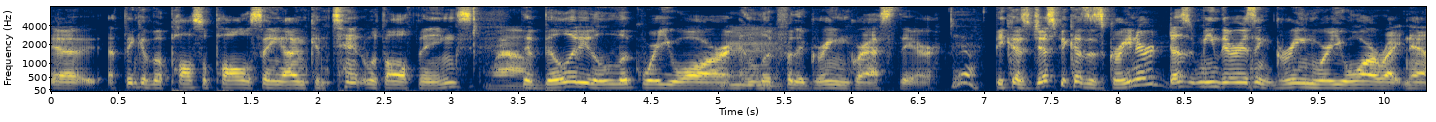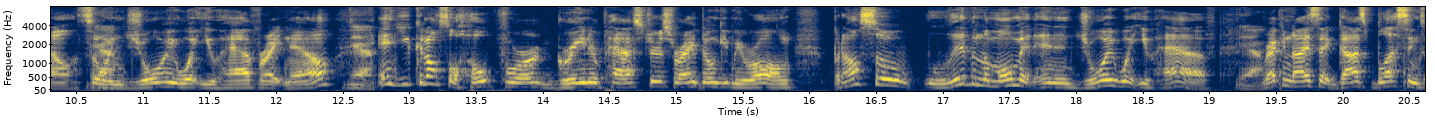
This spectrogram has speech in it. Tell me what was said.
uh, I think of Apostle Paul saying, I'm content with all things. Wow. Mm. The ability to look where you are and look for the green grass there. Yeah. Because just because it's greener doesn't mean there isn't green where you are right now. So Yeah. enjoy what you have right now. Yeah. And you can also hope for greener pastures, right? Don't get me wrong. But also live in the moment and enjoy what you have. Yeah. Recognize that God's blessings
